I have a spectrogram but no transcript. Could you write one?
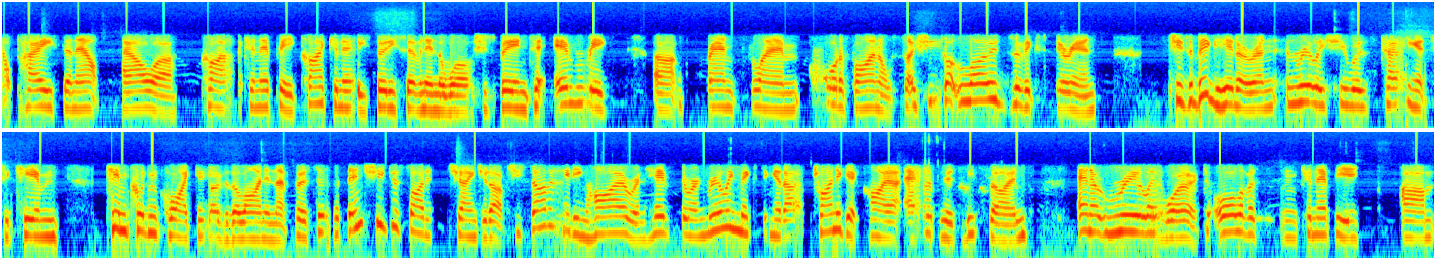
outpace and outpower Kai Kanepi. Kai Kanepi, 37 in the world. She's been to every uh, Grand Slam quarterfinal, so she's got loads of experience. She's a big hitter, and really, she was taking it to Kim Kim couldn't quite get over the line in that first set, but then she decided to change it up. She started hitting higher and heavier and really mixing it up, trying to get Kaia out of her hit zone, and it really worked. All of a sudden, Kanepi, um,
